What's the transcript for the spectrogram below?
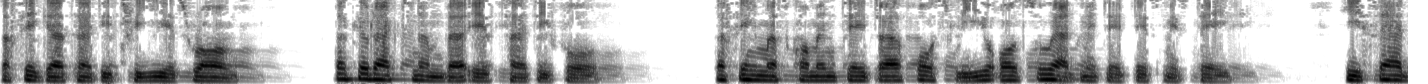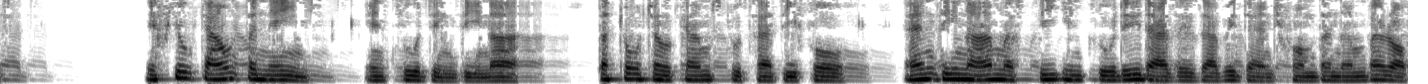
The figure 33 is wrong. The correct number is 34. The famous commentator Horsley also admitted this mistake. He said, If you count the names, including Dinah, the total comes to 34, and Dinah must be included as is evident from the number of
